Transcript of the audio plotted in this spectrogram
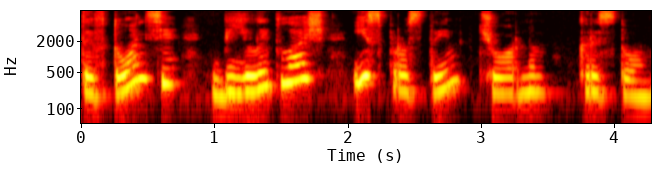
тевтонці білий плащ із простим чорним крестом.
